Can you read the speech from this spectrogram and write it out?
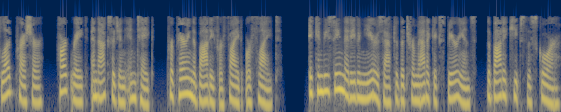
blood pressure, heart rate, and oxygen intake, preparing the body for fight or flight. It can be seen that even years after the traumatic experience, the body keeps the score.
